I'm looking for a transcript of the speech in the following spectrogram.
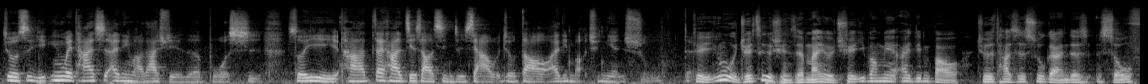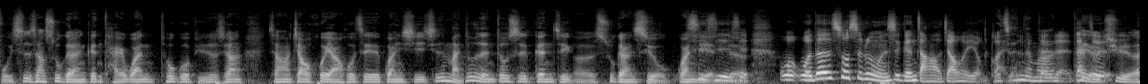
就是因为他是爱丁堡大学的博士，所以他在他的介绍信之下，我就到爱丁堡去念书。对，对，因为我觉得这个选择蛮有趣的。一方面，爱丁堡就是它是苏格兰的首府。事实上，苏格兰跟台湾透过比如说像长老教会啊，或这些关系，其实蛮多人都是跟这个呃苏格兰是有关联的。是是是，我我的硕士论文是跟长老教会有关的。哦，真的吗？对对，太有趣了。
